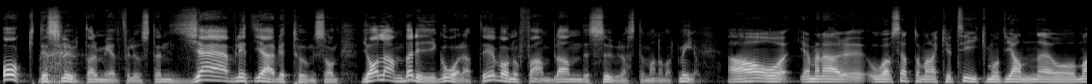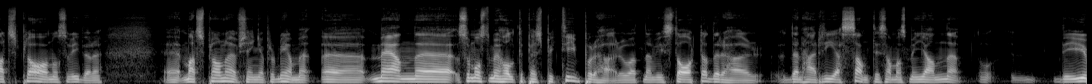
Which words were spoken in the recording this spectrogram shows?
Och det slutar med förlusten, jävligt jävligt tung sån. Jag landade i igår att det var nog fan bland det suraste man har varit med om. Ja och jag menar oavsett om man har kritik mot Janne och matchplan och så vidare Eh, matchplan har jag för sig inga problem med. Eh, men eh, så måste man ju ha lite perspektiv på det här och att när vi startade det här, den här resan tillsammans med Janne, det är, ju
